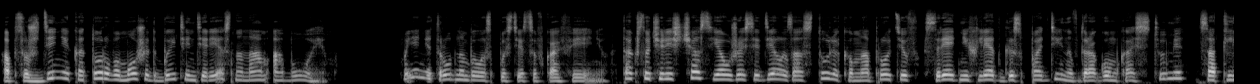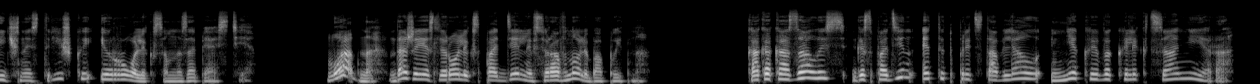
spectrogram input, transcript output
обсуждение которого может быть интересно нам обоим мне нетрудно было спуститься в кофейню, так что через час я уже сидела за столиком напротив средних лет господина в дорогом костюме с отличной стрижкой и роликсом на запястье. Ну ладно, даже если роликс поддельный, все равно любопытно. Как оказалось, господин этот представлял некоего коллекционера,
